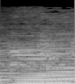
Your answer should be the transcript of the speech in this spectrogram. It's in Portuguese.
Música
